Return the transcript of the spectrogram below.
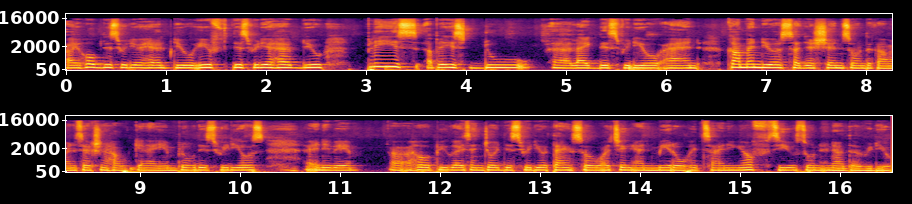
i hope this video helped you. If this video helped you please uh, please do uh, like this video and comment your suggestions on the comment section. How can i improve these videos? Anyway uh, i hope you guys enjoyed this video. Thanks for watching and me rohit signing off. See you soon in another video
